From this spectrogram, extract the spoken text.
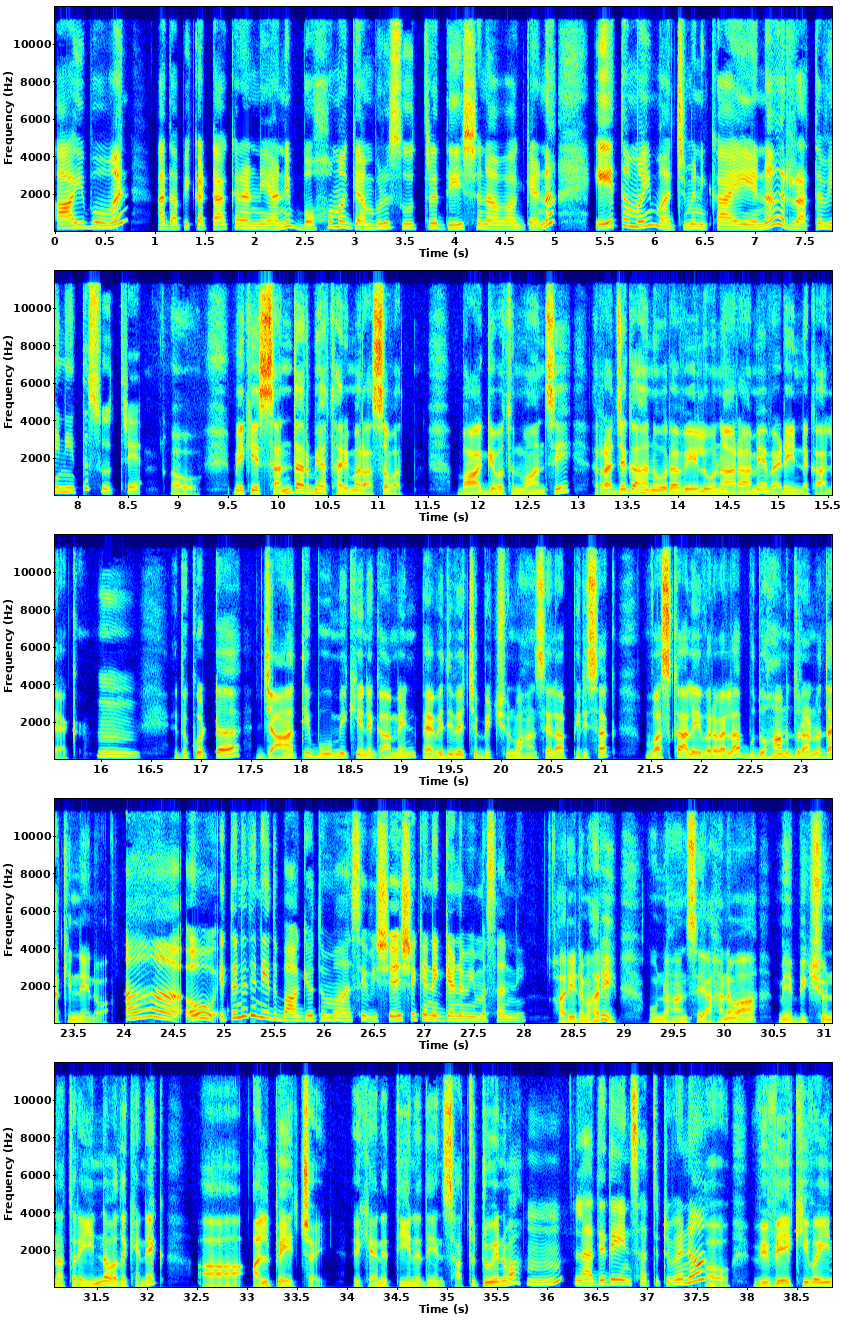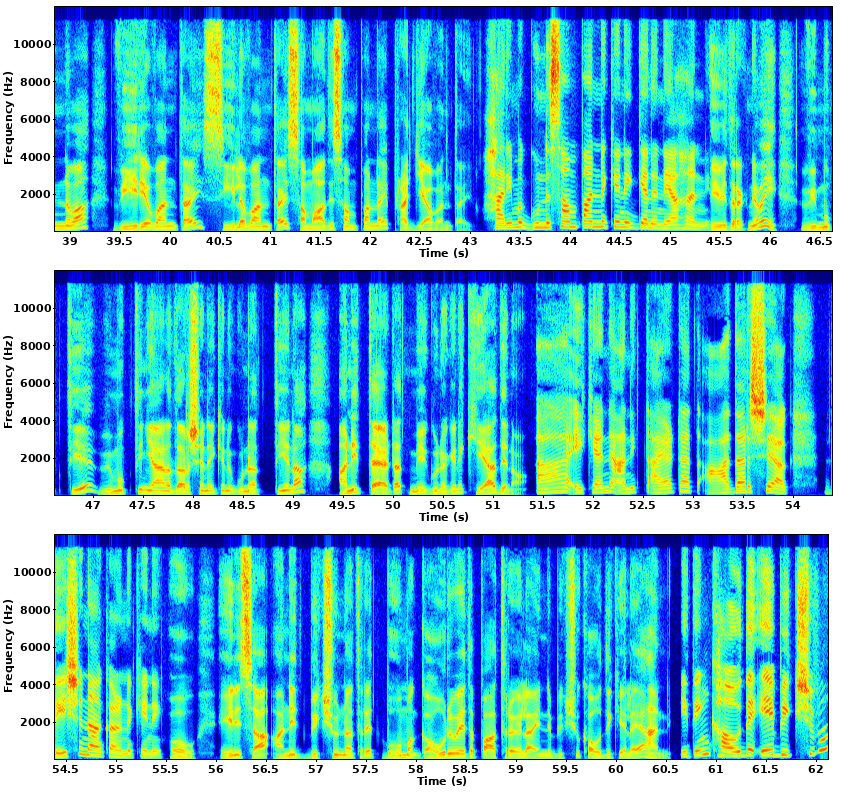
ආයිබෝවන් අද අපි කතා කරන්න යන්නේ බොහොම ගැඹුරු සූත්‍ර දේශනාවක් ගැන. ඒ තමයි මජ්ක්‍ධිම නිකායේ එන රතවිනිත සූත්‍රය. ඔව්. මේකේ සන්දර්භයත් හරිම රසවත්. භාග්‍යවතුන් වහන්සේ රජගහ නුවර වේළුවනාරාමේ වැඩ ඉන්න කාලයක්. හ්ම්. එතකොට ಜಾති භූමි කියන ගමෙන් පැවිදි වෙච්ච භික්ෂුන් වහන්සේලා පිරිසක් වස් කාලේ ඉවර වෙලා බුදුහාමුදුරන්ව දකින්න එනවා. ආ ඔව් එතනදී නේද භාග්‍යවතුන් වහන්සේ විශේෂ කෙනෙක් ගැන විමසන්නේ. හරියටම හරි. උන්වහන්සේ අහනවා මේ භික්ෂුන් අතර ඉන්නවද කෙනෙක් අල්පේච්චයි. ඒ කියන්නේ තීන දෙයින් සතුටු වෙනවා. හ්ම් ලද දෙයින් සතුටු වෙනවා. ඔව් විවේකීව ඉන්නවා, වීරියවන්තයි, සීලවන්තයි, සමාධි සම්පන්නයි, ප්‍රඥාවන්තයි. හරිම ගුණ සම්පන්න කෙනෙක් ගැනනේ අහන්නේ. ඒ විතරක් නෙවෙයි, විමුක්තිය, විමුක්ති ඥාන දර්ශනය කියන ගුණත් තියෙන අනිත් අයටත් මේ ගුණ ගැන කියා දෙනවා. ආ ඒ කියන්නේ අනිත් අයටත් ආදර්ශයක් දේශනා කරන කෙනෙක්. ඔව් ඒ නිසා අනිත් භික්ෂුන් අතරෙත් බොහොම ගෞරවයට පාත්‍ර වෙලා ඉන්න භික්ෂු කවුද කියලා යහන්නේ. ඉතින් කවුද ඒ භික්ෂුව?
